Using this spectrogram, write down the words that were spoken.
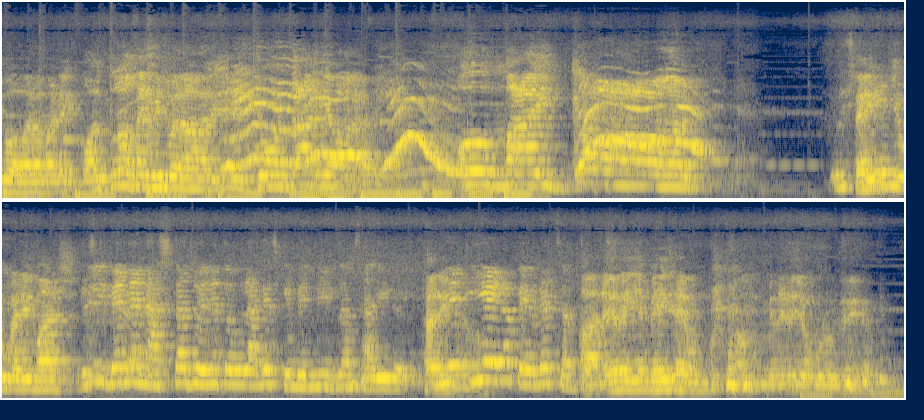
તો અમારા માટે કોલ્સલો સેન્ડવિચ બનાવવાની. જોરદાર કહેવાય ઓ my God thank you very much વૃષ્ટિબેનને નાસ્તા જોઈને તો એવું લાગે છે કે બેનની એક્ઝામ સારી ગઈ. સારી એ- ગઈ. એ એનો ફેવરેટ હા સબ્જેક્ટ નગર એ બે જાય હું મિનિટ જેવું મોડું કરી દઉં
